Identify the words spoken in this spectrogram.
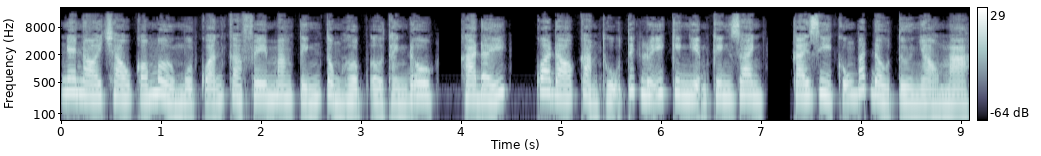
Nghe nói cháu có mở một quán cà phê mang tính tổng hợp ở Thành Đô, khá đấy, qua đó cảm thụ tích lũy kinh nghiệm kinh doanh, cái gì cũng bắt đầu từ nhỏ mà,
